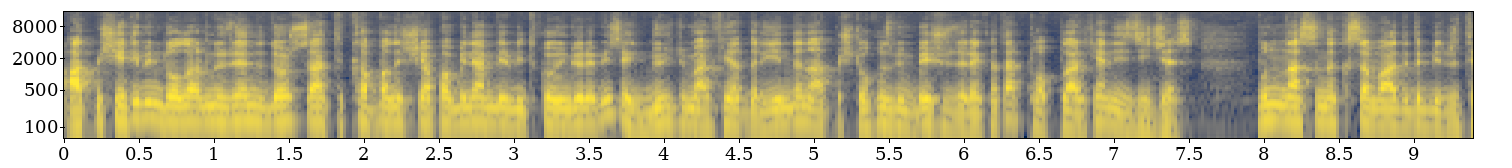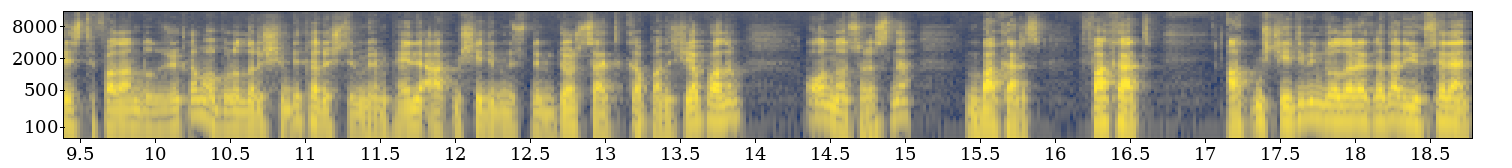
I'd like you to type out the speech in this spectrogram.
67 bin doların üzerinde 4 saatlik kapanış yapabilen bir bitcoin görebilirsek büyük ihtimal fiyatları yeniden 69.500'lere kadar toplarken izleyeceğiz. Bunun aslında kısa vadede bir retesti falan da olacak ama buraları şimdi karıştırmıyorum. Hele 67 bin üstünde bir 4 saatlik kapanış yapalım. Ondan sonrasına bakarız. Fakat 67 bin dolara kadar yükselen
